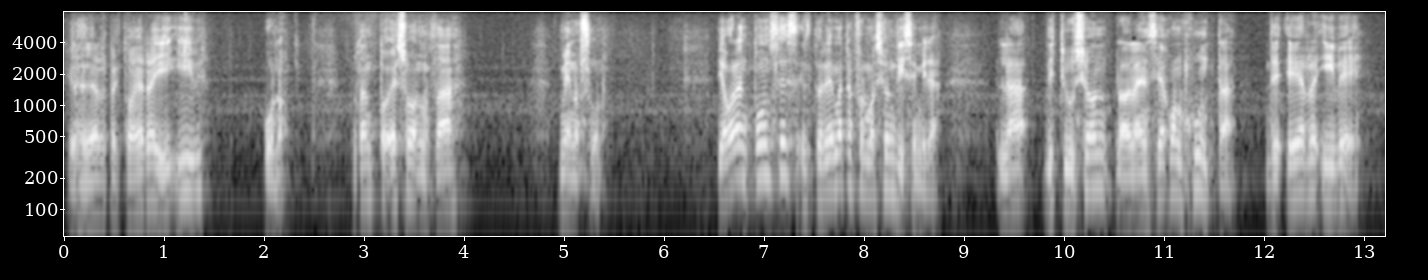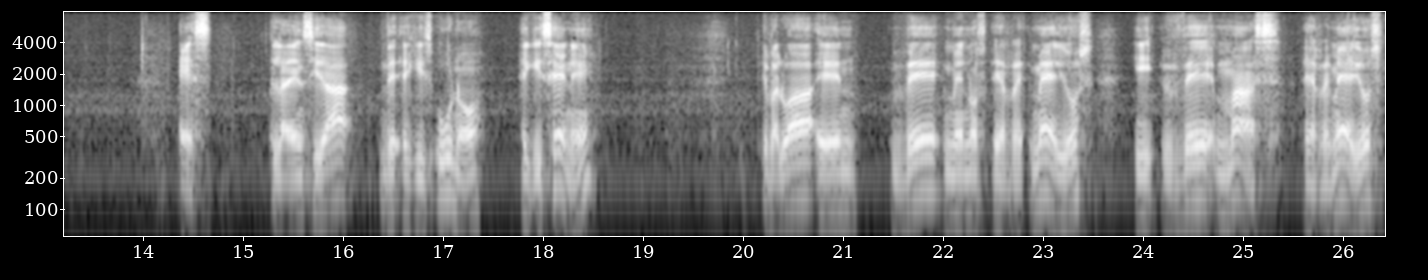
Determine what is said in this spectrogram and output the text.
que es la derivada respecto a R y 1. Por tanto, eso nos da menos 1. Y ahora entonces el teorema de transformación dice, mira, la distribución, la densidad conjunta de R y B es la densidad de X1, XN, evaluada en V menos R medios y V más R medios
